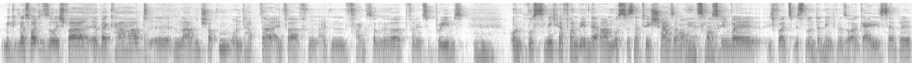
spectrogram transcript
mir ging das heute so. Ich war äh, bei Carhartt äh, im Laden shoppen und habe da einfach einen alten Funksong gehört von den Supremes mhm. und wusste nicht mehr von wem der war und musste es natürlich scheiße mal ja, rauskriegen, weil ich wollte es wissen. Und dann denke ich mir so, oh geil, die Sample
